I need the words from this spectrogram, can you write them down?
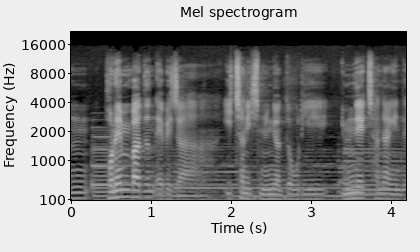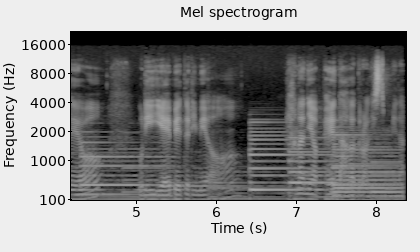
시간 보냄받은 예배자 2026년도 우리 임내 찬양인데요. 우리 예배드리며 하나님 앞에 나가도록 하겠습니다.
